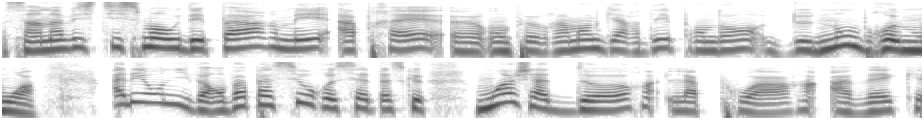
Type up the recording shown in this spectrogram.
C'est un investissement au départ, mais après, euh, on peut vraiment le garder pendant de nombreux mois. Allez, on y va. On va passer aux recettes parce que moi, j'adore la poire avec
